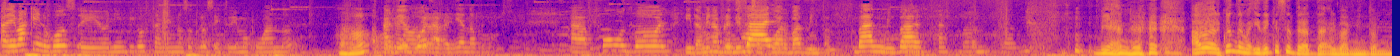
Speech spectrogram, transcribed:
Además que en los Juegos eh, Olímpicos también nosotros estuvimos jugando Ajá. al fútbol, aprendiendo, aprendiendo. A fútbol. Y también aprendimos futsal, a jugar badminton. Badminton. Bad, Bien. A ver, cuéntame, ¿y de qué se trata el badminton?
